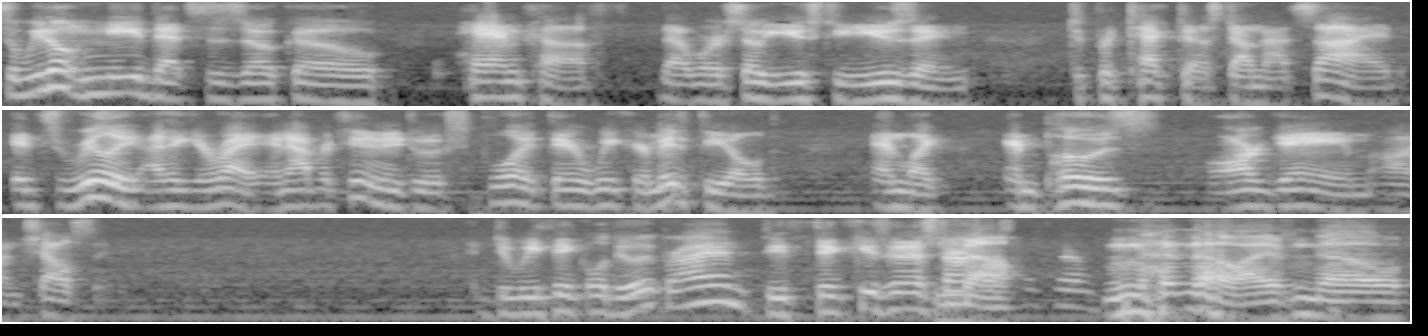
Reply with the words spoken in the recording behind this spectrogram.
So we don't need that Sissoko handcuff that we're so used to using to protect us down that side. It's really, I think you're right, an opportunity to exploit their weaker midfield and like impose our game on Chelsea. Do we think we'll do it, Brian? Do you think he's going to start? No. No, no, I have no,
